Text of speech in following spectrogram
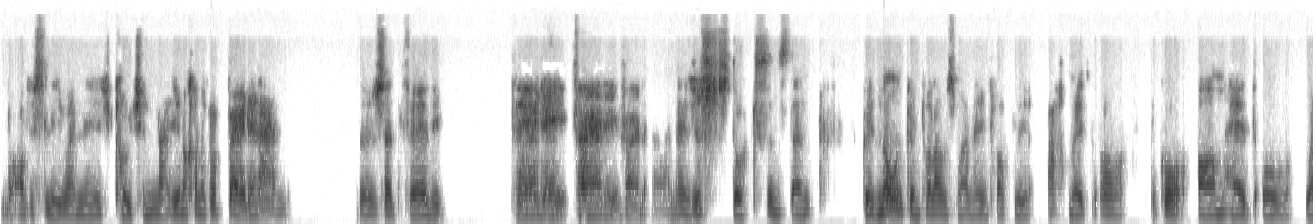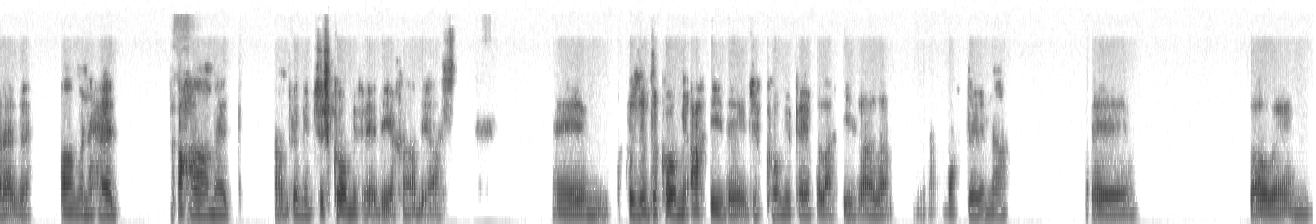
but obviously, when he's coaching that, you're not going to go Ferdinand. They just said Ferdy. Ferdy, Ferdy, Ferdy. And it just stuck since then. Because no one can pronounce my name properly. Ahmed or they call Armhead or whatever. Arm and head. Ahmed. I'm thinking, just call me Ferdy. I can't be asked. Um, because if they call me Aki, they just call me Paper Aki. So I was like, I'm not doing that. Uh, so um,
